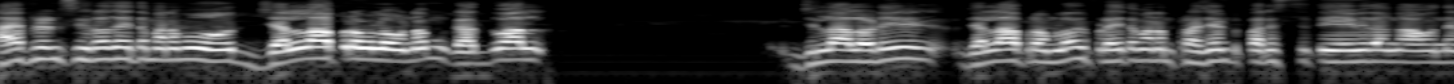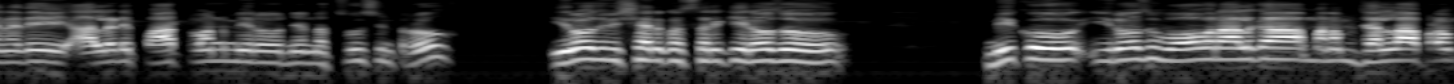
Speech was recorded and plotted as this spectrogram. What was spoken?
హాయ్ ఫ్రెండ్స్ ఈరోజు అయితే మనము జల్లాపురంలో ఉన్నాం. గద్వాల్ జిల్లాలోని జల్లాపురంలో. ఇప్పుడైతే మనం ప్రజెంట్ పరిస్థితి ఏ విధంగా ఉంది అనేది ఆల్రెడీ పార్ట్ వన్ మీరు నిన్న చూసింటారు. ఈ రోజు విషయానికి వచ్చేసరికి ఈరోజు మీకు ఈరోజు ఓవరాల్గా మనం జల్లాపురం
